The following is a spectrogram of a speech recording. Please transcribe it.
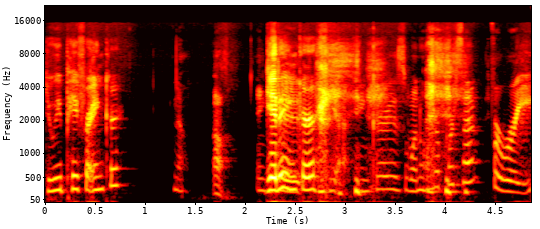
Do we pay for Anchor? No. Oh, Get Anchor- Anchor. yeah, Anchor is one hundred percent free.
